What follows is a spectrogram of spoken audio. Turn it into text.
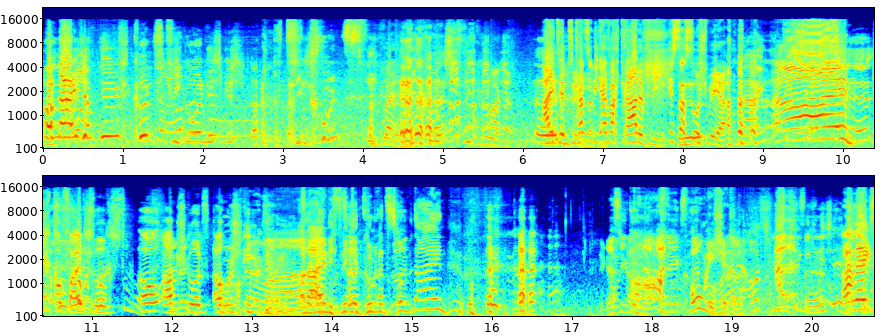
Oh nein, ich hab die Kunstfigur nicht gestartet. Items, kannst du nicht einfach gerade fliegen? Ist das so schwer? Nein. Nein! Ja, oh, komm, falsch was rum. Oh, Absturz. Oh, shit. Oh nein, ich fliege in Konrads Trumpf. Nein! Holy shit. Alex,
